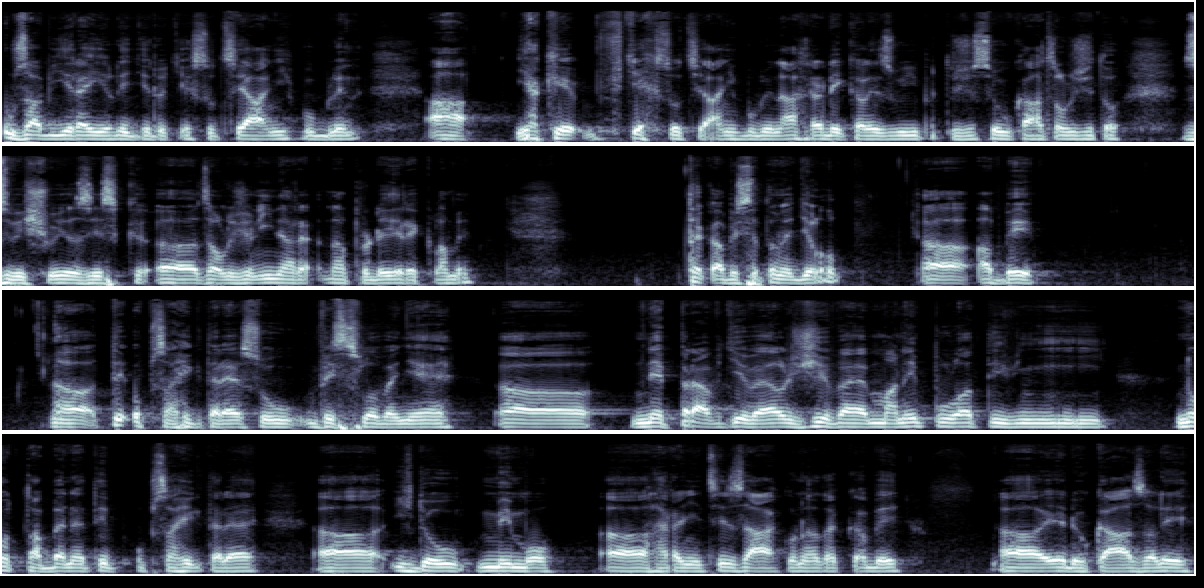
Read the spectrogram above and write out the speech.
uzavírají lidi do těch sociálních bublin a jak je v těch sociálních bublinách radikalizují, protože se ukázalo, že to zvyšuje zisk uh, založený na, na prodeji reklamy. Tak aby se to nedělo, aby ty obsahy, které jsou vysloveně uh, nepravdivé, lživé, manipulativní, notabene ty obsahy, které uh, jdou mimo hranici zákona, tak aby je dokázali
